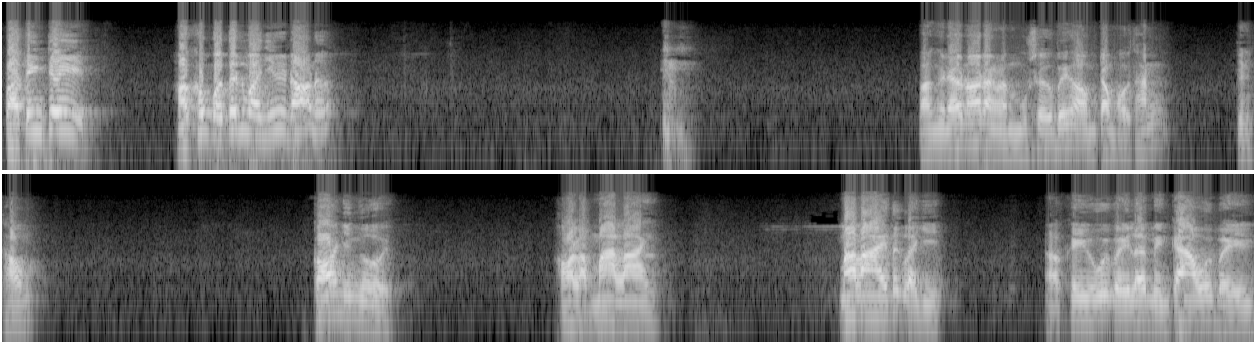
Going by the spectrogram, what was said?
và tiên tri. Họ không còn tin vào những cái đó nữa. Và người đó nói rằng là một sư biết không trong hội thánh truyền thống có những người họ là ma lai. Ma lai tức là gì? À, khi quý vị lên miền cao quý vị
